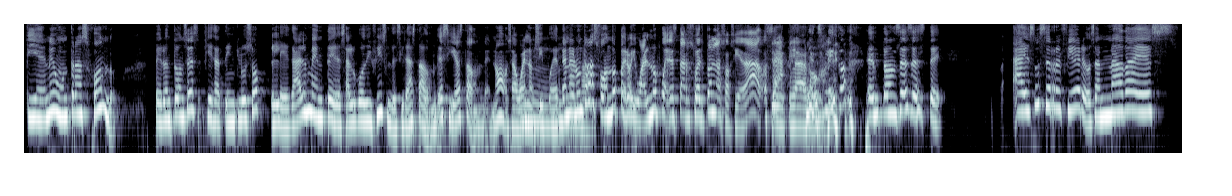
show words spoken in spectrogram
tiene un trasfondo. Pero entonces, fíjate, incluso legalmente es algo difícil decir hasta dónde sí, hasta dónde no. O sea, bueno, sí puede tener un trasfondo, pero igual no puede estar suelto en la sociedad. O Sí, sea, claro. ¿me explico? Entonces, este, a eso se refiere. O sea, nada es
